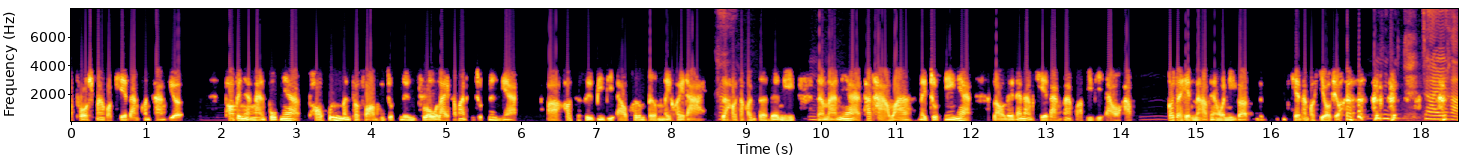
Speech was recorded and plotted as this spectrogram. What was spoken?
approach มากกว่า K-Bank ค่อนข้างเยอะพอเป็นอย่างนั้นปุ๊บเนี่ยพอหุ้นมัน perform ถึงจุดหนึ่ง flow ไหลเข้ามาถึงจุดหนึ่งเนี่ยเขาจะซื้อ BBL เพิ่มเติมไม่ค่อยได้ แล้วเขาจะ concern เรื่องนี้ ดังนั้นเนี่ยถ้าถามว่าในจุดนี้เนี่ยเราเลยแนะนำ K-Bank มากกว่า BBL ครับ ก็จะเห็นนะครับ อย่างวันนี้ก็ K-Bank ก็เขียวเชียวใช่ค่ะ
